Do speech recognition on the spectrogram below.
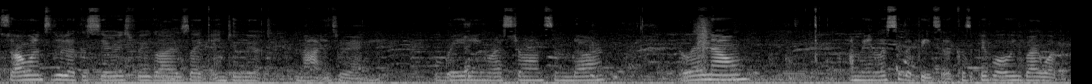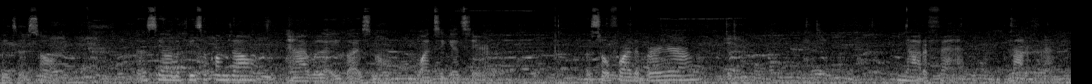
So I wanted to do like a series for you guys, like interview, not interviewing, rating restaurants in Dar. Right now, I mean, let's see the pizza because people always brag about the pizza. So let's see how the pizza comes out and I will let you guys know once it gets here. But so far the burger, not a fan not a fan.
